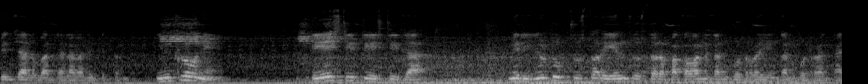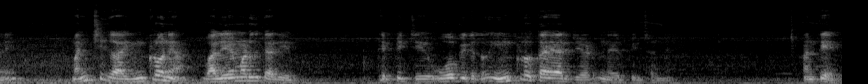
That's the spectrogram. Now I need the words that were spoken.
పిజ్జాలు బర్గర్లు అవన్నీ తింటారు ఇంట్లోనే టేస్టీ టేస్టీగా మీరు యూట్యూబ్ చూస్తారో ఏం చూస్తారో పక్కవాళ్ళని కనుక్కుంటారో ఏం కనుక్కుంటారో కానీ మంచిగా ఇంట్లోనే వాళ్ళు ఏం అడిగితే అది? తెప్పించి ఓపికతో ఇంట్లో తయారు చేయడం నేర్పించండి. అంతే.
